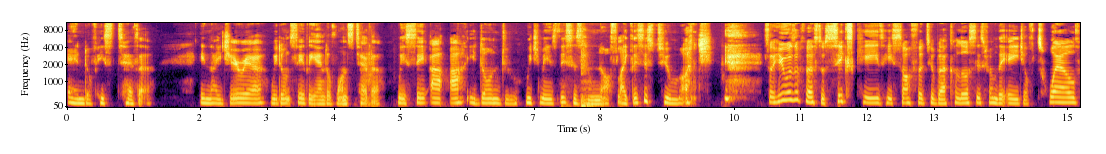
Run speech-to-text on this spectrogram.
end of his tether. In Nigeria, we don't say the end of one's tether. We say, ah, ah, do, which means this is enough. Like, this is too much. So he was the first of six kids. He suffered tuberculosis from the age of 12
